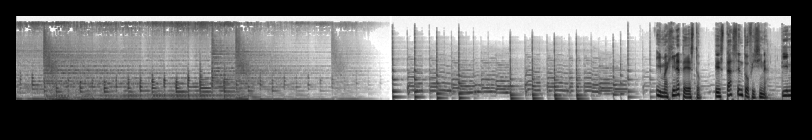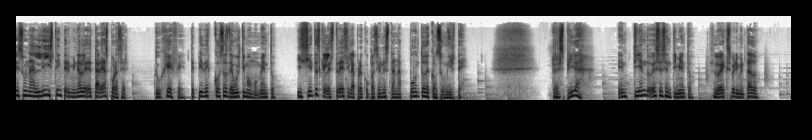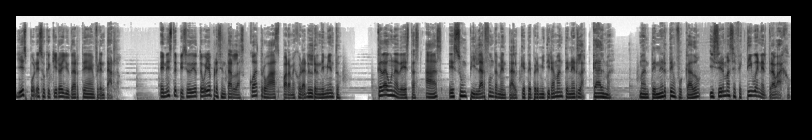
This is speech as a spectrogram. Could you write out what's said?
Imagínate esto, estás en tu oficina, tienes una lista interminable de tareas por hacer. Tu jefe te pide cosas de último momento y sientes que el estrés y la preocupación están a punto de consumirte. Respira. Entiendo ese sentimiento, lo he experimentado y es por eso que quiero ayudarte a enfrentarlo. En este episodio te voy a presentar las 4 A's para mejorar el rendimiento cada una de estas A's es un pilar fundamental que te permitirá mantener la calma, mantenerte enfocado y ser más efectivo en el trabajo.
